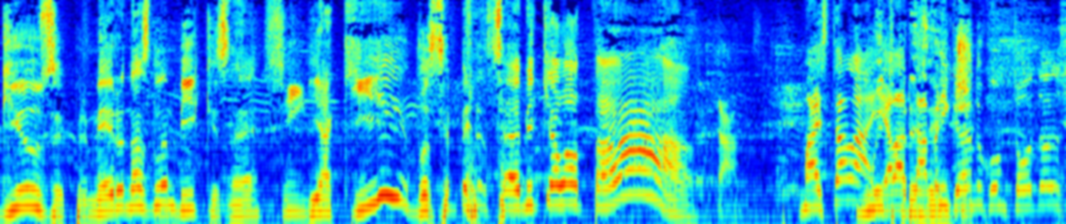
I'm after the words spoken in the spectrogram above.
Gills, primeiro nas lambiques, né? Sim. E aqui você percebe que ela tá. Tá. Mas tá lá, Muito e ela tá presente. brigando com todas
